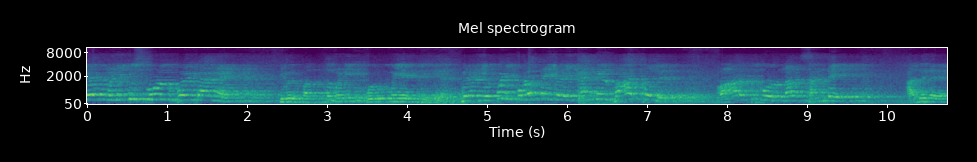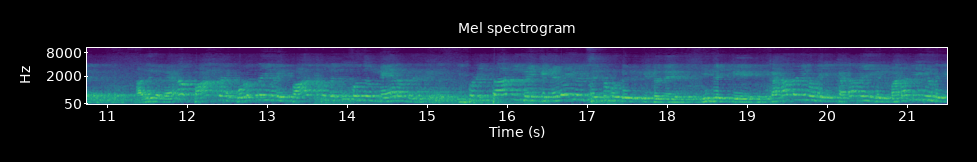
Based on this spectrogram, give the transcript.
ஏழு மணிக்கு ஸ்கூலுக்கு போயிட்டாங்க. இவர் பத்து மணிக்கு பொறுமையே இருக்கிறார் பிறகு எப்படி குழந்தைகளை கண்ணில் பார்ப்பது? வாரத்துக்கு ஒரு நாள் சண்டே. அதுல அதுல வேணா பார்க்கிற குழந்தைகளை பார்ப்பதற்கு கொஞ்சம் நேரம் இருக்கு இப்படித்தான் இன்றைக்கு நிலைகள் சென்று கொண்டிருக்கின்றது. இன்றைக்கு கணவனுடைய கடமைகள் மனைவியினுடைய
